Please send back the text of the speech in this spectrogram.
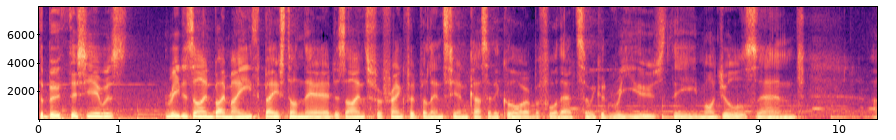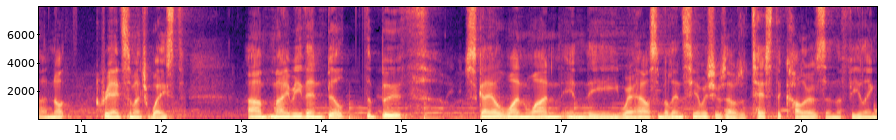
The booth this year was redesigned by Maith based on their designs for Frankfurt, Valencia, and Casa Decor before that, so we could reuse the modules and uh, not create so much waste. Um, maybe then built the booth scale 1 1 in the warehouse in Valencia, where she was able to test the colors and the feeling.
